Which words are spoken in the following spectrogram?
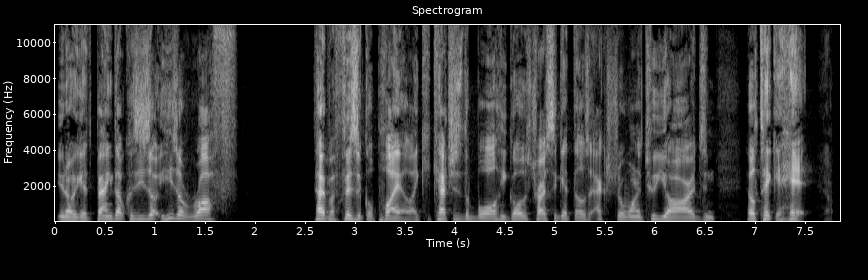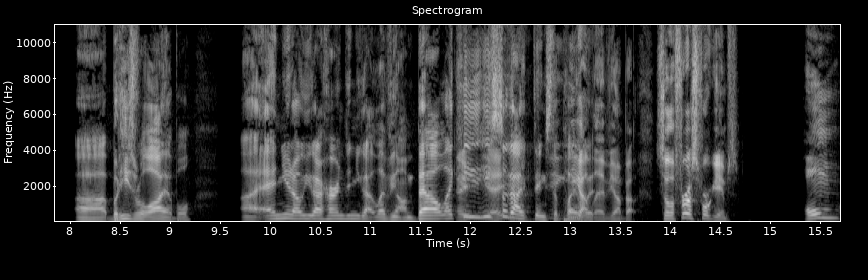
you know, he gets banged up because he's a, he's a rough type of physical player. Like he catches the ball, he goes tries to get those extra one or two yards, and he'll take a hit. Uh, but he's reliable. Uh, and you know, you got Herndon, you got Le'Veon Bell. Like he, Hey, he's yeah, still yeah. got things to play he got with. Le'Veon Bell. So the first four games: home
